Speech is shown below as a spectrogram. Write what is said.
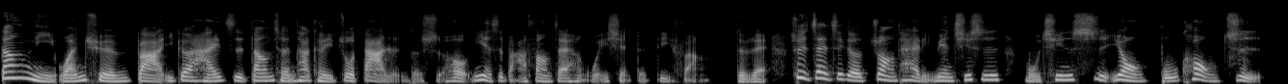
当你完全把一个孩子当成他可以做大人的时候，你也是把他放在很危险的地方，对不对？所以在这个状态里面，其实母亲是用不控制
